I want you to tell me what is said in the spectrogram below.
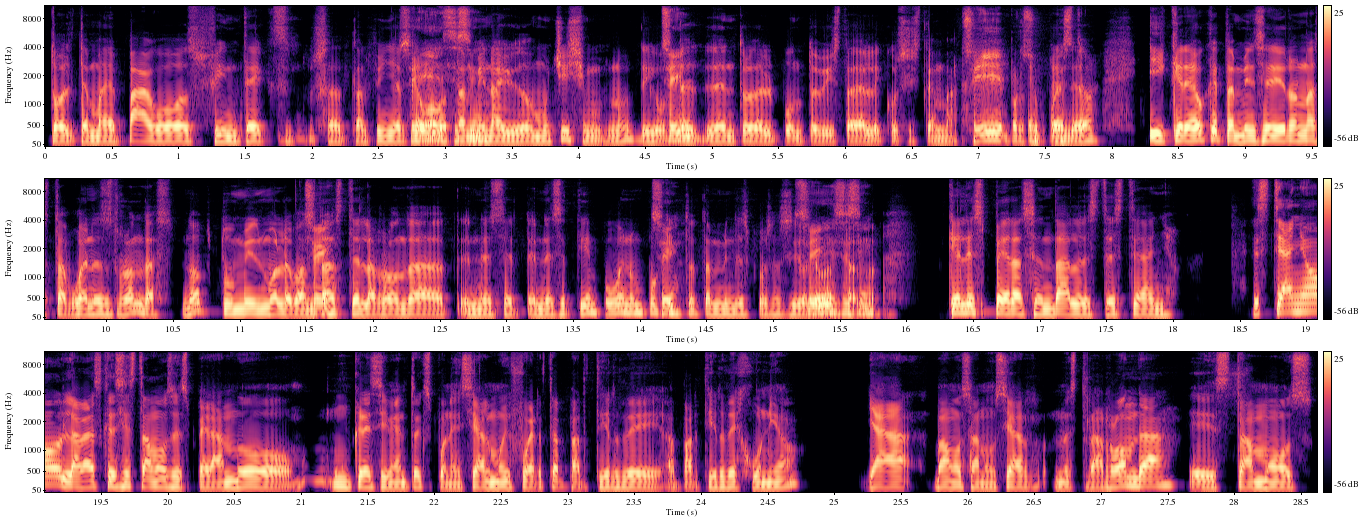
Todo el tema de pagos, fintech, o sea, al fin y al cabo también ayudó muchísimo, ¿no? Digo, dentro del punto de vista del ecosistema. Sí, por supuesto. Y creo que también se dieron hasta buenas rondas, ¿no? Tú mismo levantaste la ronda en ese, en ese tiempo. Bueno, un poquito también después ha sido levantando. ¿Qué le esperas en Dallas este año? Este año, la verdad es que sí estamos esperando un crecimiento exponencial muy fuerte a partir de, a partir de junio. Ya vamos a anunciar nuestra ronda. Estamos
